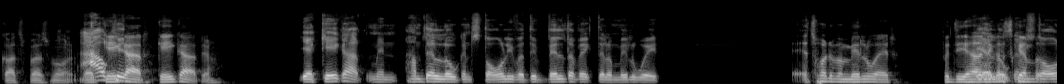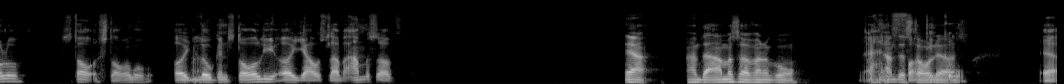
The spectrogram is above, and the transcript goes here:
godt spørgsmål. Hvad, Ah, okay. Gegard, Gegard jo. Ja, Gegard, men ham der Logan Storley, var det weltervægt eller middleweight? Jeg tror, det var middleweight. Fordi han Ja, Logan kæmpet. Storlo, Stor, Storlo, og Ja. Logan Storley og Jaroslav Amosov. Ja, ham der Amosov, han er god. Ja, han ham er Storley god. også. Ja.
